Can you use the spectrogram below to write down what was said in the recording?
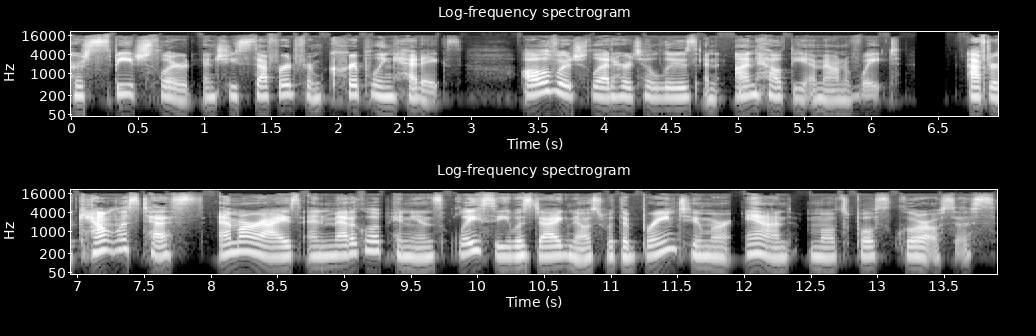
her speech slurred, and she suffered from crippling headaches, all of which led her to lose an unhealthy amount of weight. After countless tests, MRIs, and medical opinions, Lacy was diagnosed with a brain tumor and multiple sclerosis.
